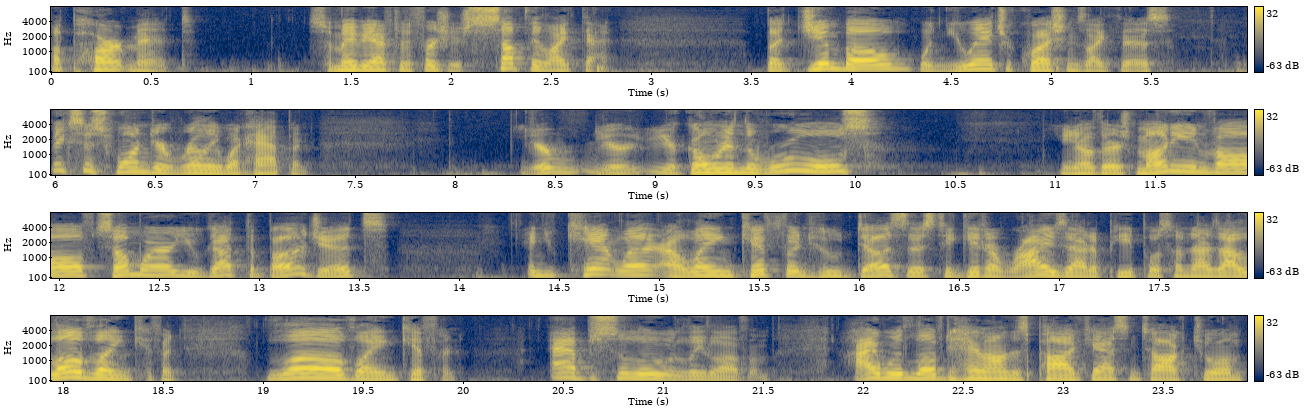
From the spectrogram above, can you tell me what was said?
apartment. So maybe after the first year, something like that. But Jimbo, when you answer questions like this, makes us wonder really what happened you're you're you're going in the rules. You know, there's money involved somewhere. You got the budgets, and you can't let a Lane Kiffin who does this to get a rise out of people. Sometimes I love Lane Kiffin, love Lane Kiffin, absolutely love him. I would love to have him on this podcast and talk to him.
